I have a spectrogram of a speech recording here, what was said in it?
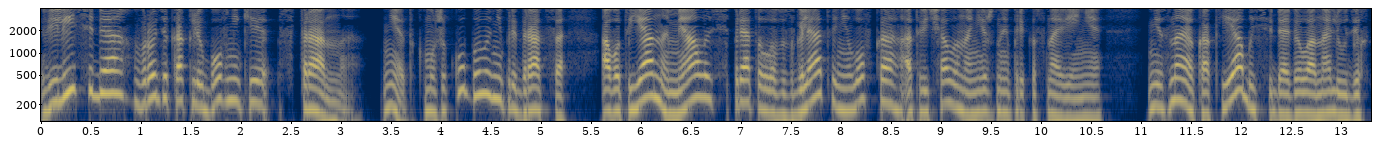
Вели себя вроде как любовники странно. Нет, к мужику было не придраться, а вот Яна мялась, прятала взгляд и неловко отвечала на нежные прикосновения. Не знаю, как я бы себя вела на людях.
